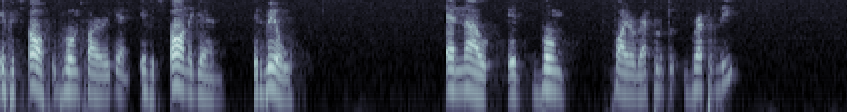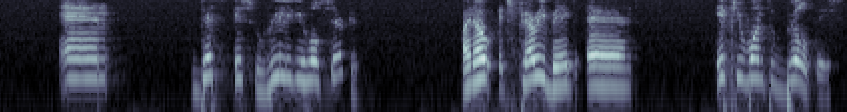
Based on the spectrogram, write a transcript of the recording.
If it's off, it won't fire again. If it's on again, it will. And now it won't fire rapid rapidly. And this is really the whole circuit. I know it's very big and if you want to build this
